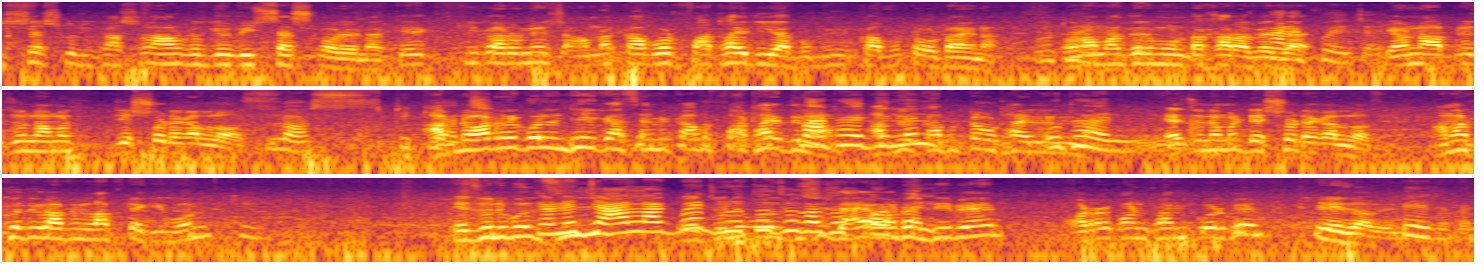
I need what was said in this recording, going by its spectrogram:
বিশ্বাস করি কাস্টমার আমাকে কেউ বিশ্বাস করে না। কে কি কারণে? আমরা কাপড় পাঠাই দিই আপু কিন্তু কাপড়টা ওঠায় না। তখন আমাদের মনটা খারাপ হয়ে যায়। কারণ আপনার জন্য আমার দেড়শো টাকার লস লস ঠিক আপনি অর্ডার করলেন ঠিক আছে আমি কাপড় পাঠাই দিলাম। আপনি কাপড়টা উঠাইলেন এর জন্য আমার দেড়শো টাকার লস আমার ক্ষতি করে আপনার লাভটা কি বোন। এই জন্য বলছি কারণ যা লাগবে দ্রুত যোগাযোগ করবেন। দিবেন অর্ডার কনফার্ম করবেন পেয়ে যাবেন। পেয়ে যাবেন।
